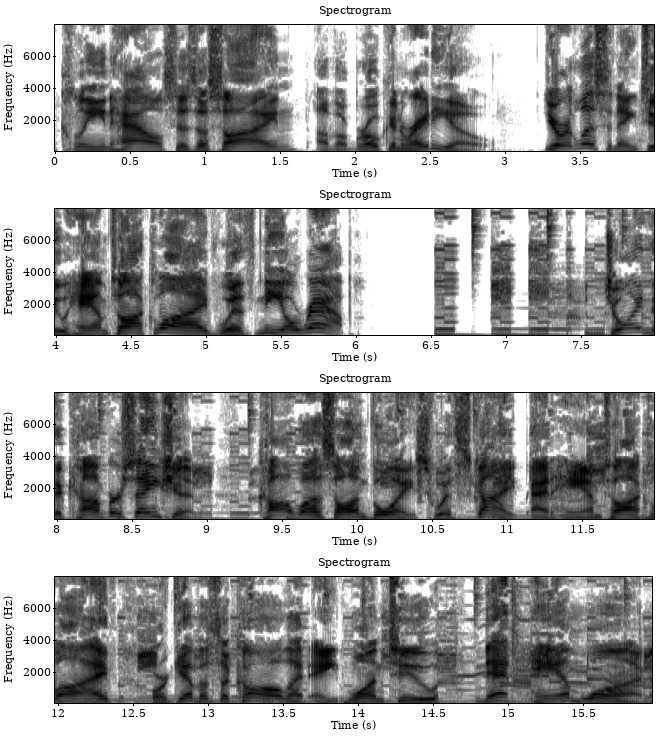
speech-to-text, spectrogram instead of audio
clean house is a sign of a broken radio. You're listening to Ham Talk Live with Neil Rapp. Join the conversation. Call us on voice with Skype at Ham Talk Live or give us a call at 812 NET HAM 1.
